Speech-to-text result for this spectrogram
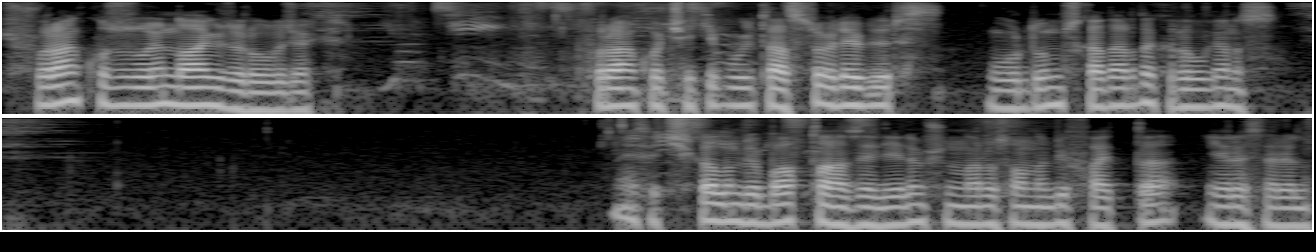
Şu Franco'suz oyun daha güzel olacak. Franco çekip ulti atsa ölebiliriz. Vurduğumuz kadar da kırılganız. Neyse çıkalım bir buff tazeleyelim. Şunları sonra bir fight'ta yere serelim.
